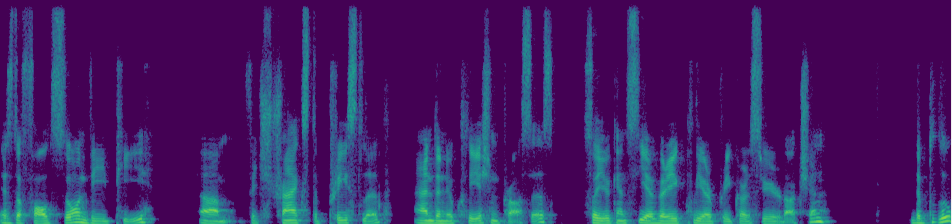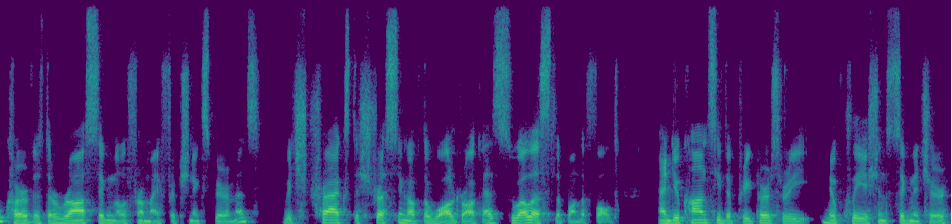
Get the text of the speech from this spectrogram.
is the fault zone VP, um, which tracks the pre-slip and the nucleation process. So you can see a very clear precursory reduction. The blue curve is the raw signal from my friction experiments, which tracks the stressing of the wall rock as well as slip on the fault. And you can't see the precursory nucleation signature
